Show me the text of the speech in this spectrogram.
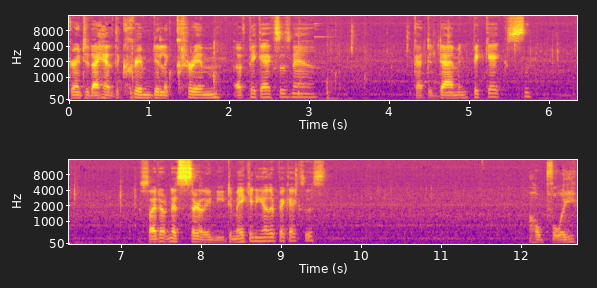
Granted, I have the creme de la creme of pickaxes now. Got the diamond pickaxe. So I don't necessarily need to make any other pickaxes. Hopefully.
